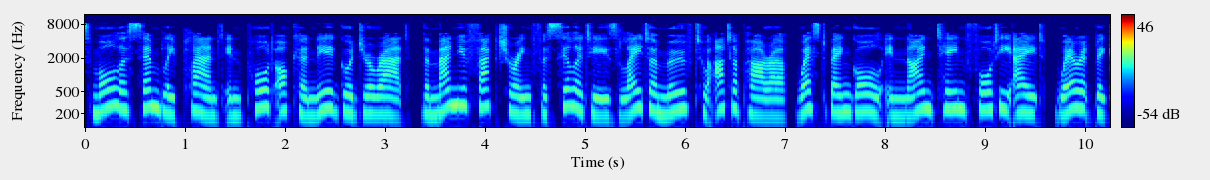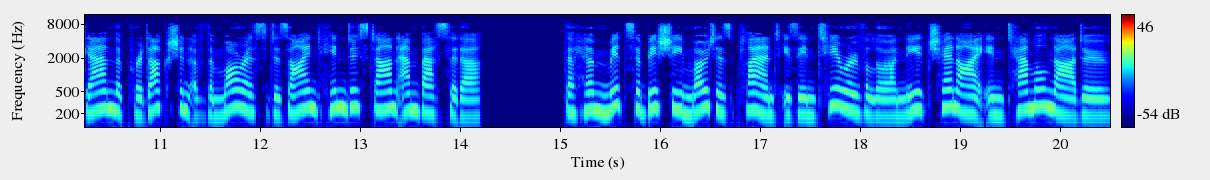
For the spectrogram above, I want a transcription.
small assembly plant in Port Okha near Gujarat, the manufacturing facilities later moved to Uttarpara, West Bengal in 1948, where it began the production of the Morris-designed Hindustan Ambassador. The HM Mitsubishi Motors plant is in Tiruvallur near Chennai in Tamil Nadu.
